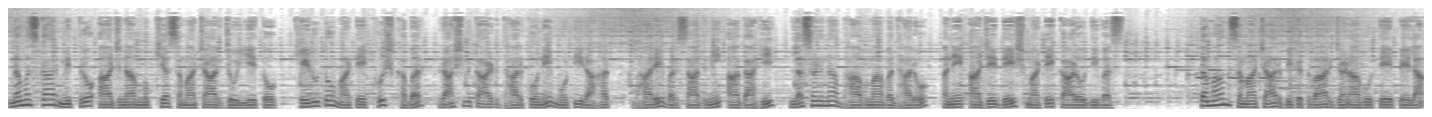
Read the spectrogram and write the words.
નમસ્કાર મિત્રો, આજના મુખ્ય સમાચાર જોઈએ તો ખેડૂતો માટે ખુશ ખબર, રાશન કાર્ડ ધારકોને મોટી રાહત, ભારે વરસાદની આગાહી, લસણના ભાવમાં વધારો અને આજે દેશ માટે કાળો દિવસ. તમામ સમાચાર વિગતવાર જણાવું તે પહેલા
